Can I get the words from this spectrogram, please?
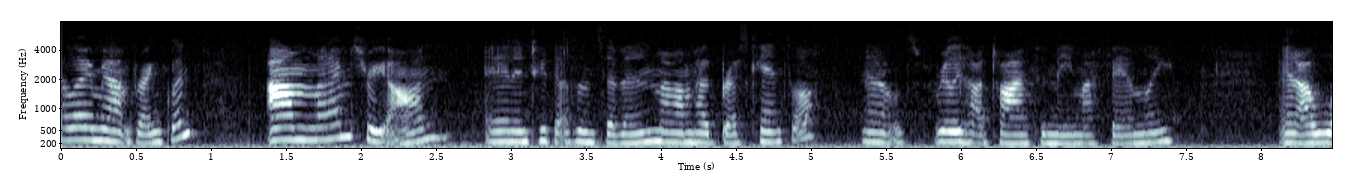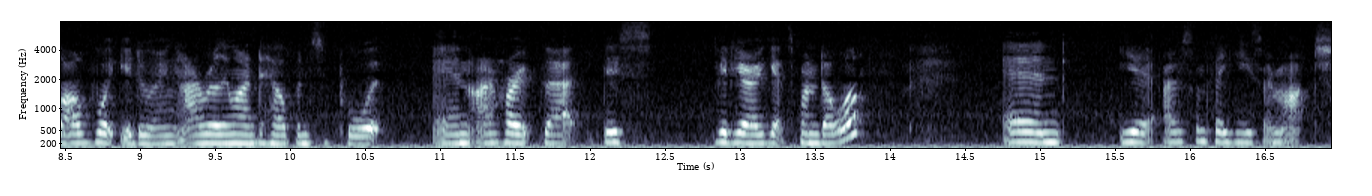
Hello Mount Franklin. Um, my name's Rian and in 2007 my mum had breast cancer and it was a really hard time for me and my family and I love what you're doing. I really wanted to help and support and I hope that this video gets one dollar and yeah I just want to thank you so much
